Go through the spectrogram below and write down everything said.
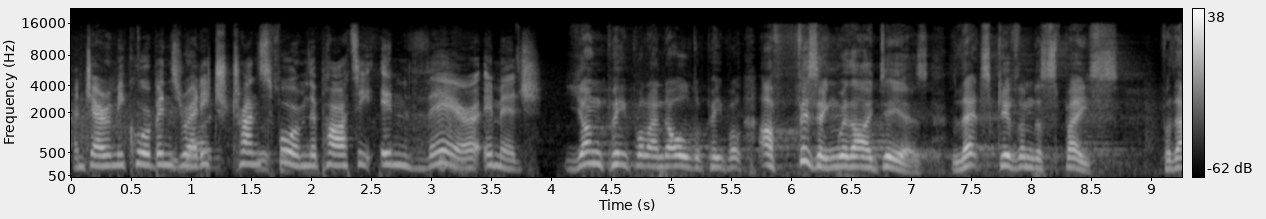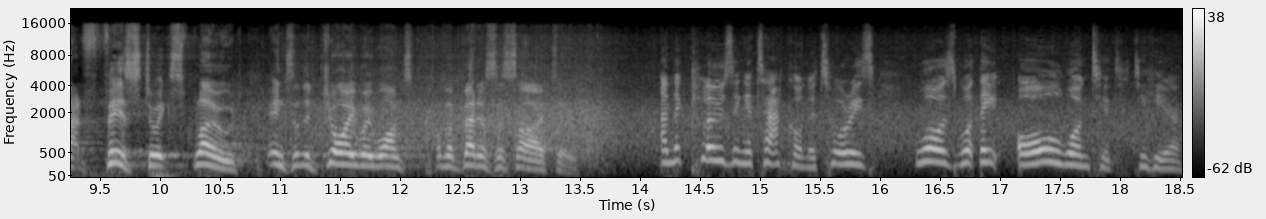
And Jeremy Corbyn's ready to transform the party in their image. Young people and older people are fizzing with ideas. Let's give them the space for that fizz to explode into the joy we want of a better society. And the closing attack on the Tories was what they all wanted to hear.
